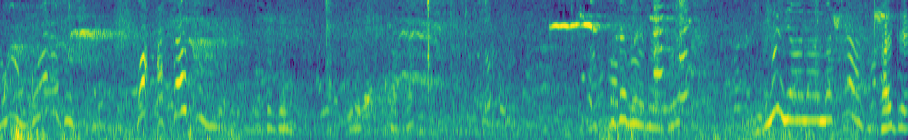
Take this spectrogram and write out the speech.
Tamam, bu arada dur. Bak aşağı çiziyor. Böyle oldu. Bunun yağlanması lazım. Hadi.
